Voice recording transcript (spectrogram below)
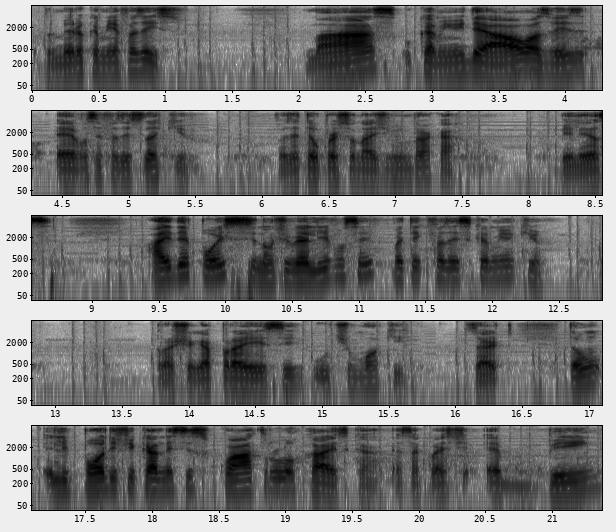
O primeiro caminho é fazer isso. Mas o caminho ideal às vezes é você fazer isso daqui, ó. Fazer até o personagem vir para cá. Beleza? Aí depois, se não tiver ali, você vai ter que fazer esse caminho aqui, ó. Para chegar para esse último aqui certo? Então ele pode ficar nesses quatro locais, cara. Essa quest é bem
